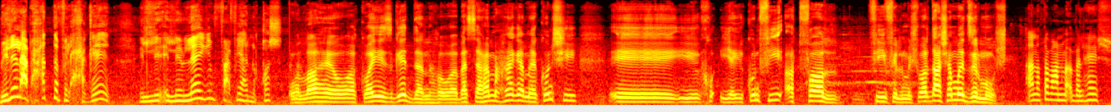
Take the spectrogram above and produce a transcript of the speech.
بنلعب حتى في الحاجات اللي, اللي لا ينفع فيها نقاش. والله هو كويس جدا هو بس أهم حاجة ما يكونش يكون في أطفال في في المشوار ده عشان ما يتظلموش. أنا طبعا ما أقبلهاش.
